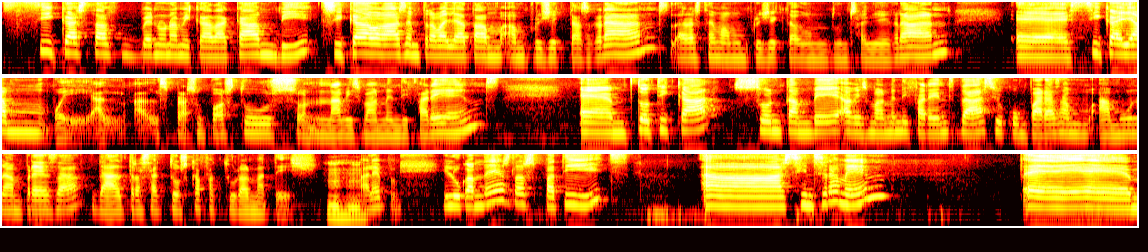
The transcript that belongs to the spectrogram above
sí que està fent una mica de canvi. Sí que de vegades hem treballat amb, amb projectes grans, ara estem en un projecte d'un celler gran, eh, sí que hi ha, vull dir, el, els pressupostos són abismalment diferents, eh, tot i que són també abismalment diferents de si ho compares amb, amb una empresa d'altres sectors que factura el mateix. Mhm. vale? I el que em deies dels petits, eh, sincerament, eh,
